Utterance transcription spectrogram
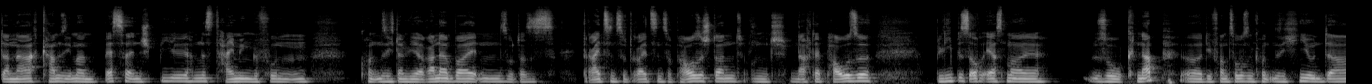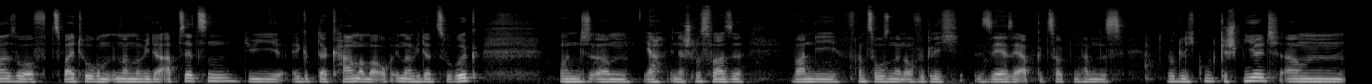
danach kamen sie immer besser ins Spiel, haben das Timing gefunden, konnten sich dann wieder ranarbeiten, sodass es 13 zu 13 zur Pause stand. Und nach der Pause blieb es auch erstmal so knapp. Äh, die Franzosen konnten sich hier und da so auf zwei Tore immer mal wieder absetzen. Die Ägypter kamen aber auch immer wieder zurück. Und ähm, ja, in der Schlussphase waren die Franzosen dann auch wirklich sehr, sehr abgezockt und haben das wirklich gut gespielt. Ähm,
